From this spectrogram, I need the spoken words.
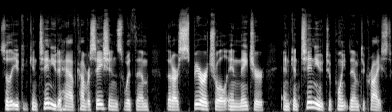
so that you can continue to have conversations with them that are spiritual in nature and continue to point them to Christ.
